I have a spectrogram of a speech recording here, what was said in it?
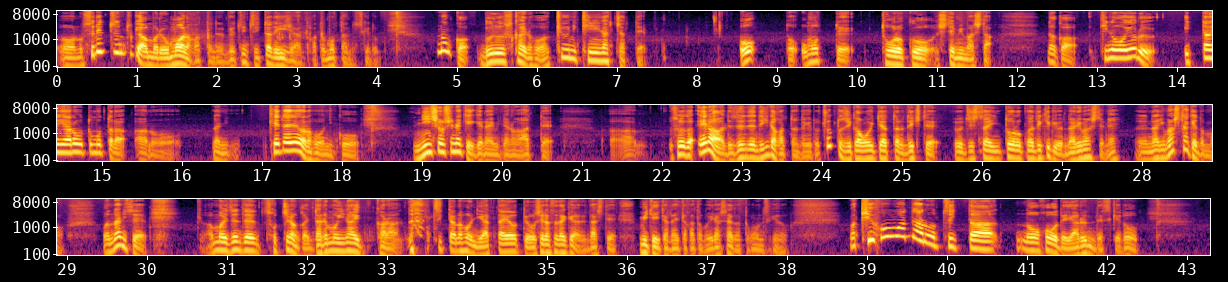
あの、スレッズの時はあんまり思わなかったんで別にツイッターでいいじゃんとかと思ったんですけど、なんかブルースカイの方は急に気になっちゃって、おと思って登録をしてみました。なんか、昨日夜、一旦やろうと思ったら、あの、何携帯電話の方にこう、認証しなきゃいけないみたいなのがあって、あそれがエラーで全然できなかったんだけど、ちょっと時間置いてやったらできて、実際に登録ができるようになりましてね。なりましたけども、まあ、何せ、あんまり全然そっちなんかに誰もいないから、ツイッターの方にやったよってお知らせだけは、ね、出して見ていただいた方もいらっしゃるかと思うんですけど、まあ、基本はあの、ツイッターの方でやるんですけど、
